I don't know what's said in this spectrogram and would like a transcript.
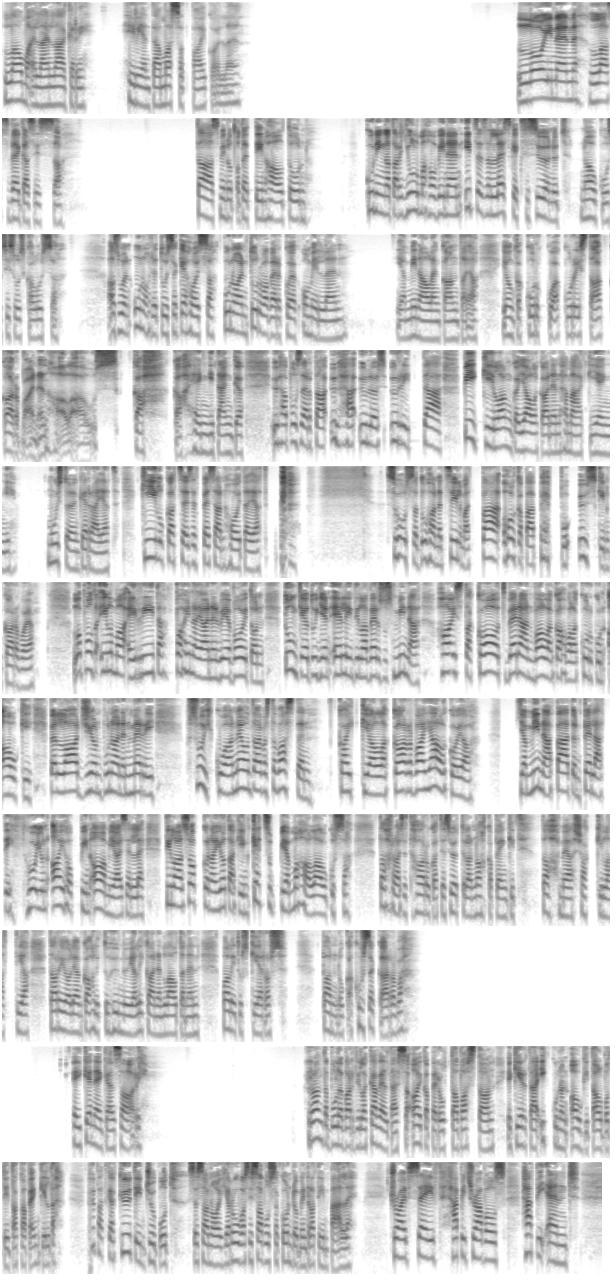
Laumaeläinlääkäri hiljentää massat paikoilleen. Loinen Las Vegasissa. Taas minut otettiin haltuun. Kuningatar Julmahovinen itsensä leskeksi syönyt naukuu sisuiskaluissa. Asuen unohdetuissa kehoissa, punoen turvaverkkoja omilleen. Ja minä olen kantaja, jonka kurkkua kuristaa karvainen halaus. Kah, kah, hengitänkö. Yhä pusertaa, yhä ylös yrittää. Piikkii lankajalkainen hämähäkki jengi. Muistojen keräjät, kiilukatseiset pesänhoitajat, Suussa tuhannet silmät, pää, olkapää, peppu, yskin karvoja. Lopulta ilmaa ei riitä, painajainen vie voiton, tunkeutujien elintila versus minä. Haista koot, vedän vallan kahvalla kurkun auki, Pellagion punainen meri, suihkua neon taivasta vasten. Kaikkialla karva jalkoja. Ja minä päätön pelätti, huojun aihoppiin aamiaiselle, tilaan sokkona jotakin, ketsuppia mahalaukussa, tahraiset haarukat ja syöttelän nahkapenkit, tahmea shakkilattia, tarjoilijan kahlittu hymy ja likainen lautanen, valituskierros, pannukakussa karva. Ei kenenkään saari. Rantabulevardilla käveltäessä aika peruuttaa vastaan ja kiertää ikkunan auki Talbotin takapenkiltä. Hypätkää kyytiin, juput, se sanoi ja ruuvasi savussa kondomin ratin päälle. Drive safe, happy travels, happy end.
